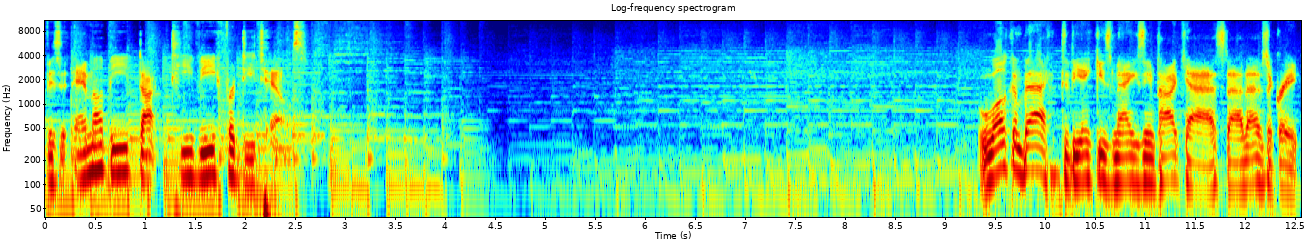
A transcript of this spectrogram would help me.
Visit MLB.tv for details. Welcome back to the Yankees Magazine podcast. Uh, that was a great,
